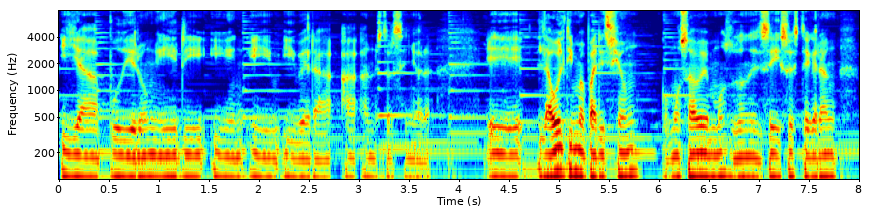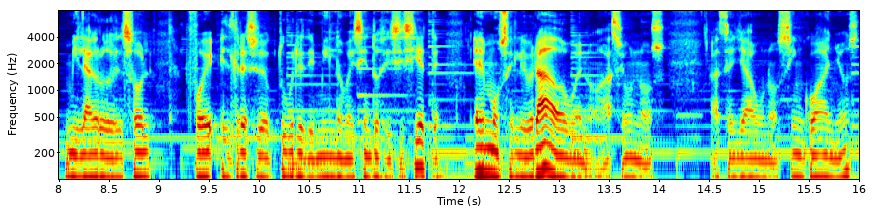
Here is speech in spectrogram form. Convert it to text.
y ya pudieron ir y, ver a, Nuestra Señora. Eh, la última aparición, como sabemos, donde se hizo este gran milagro del sol, fue el 13 de octubre de 1917. Hemos celebrado, bueno, hace unos, hace ya unos 5 años,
